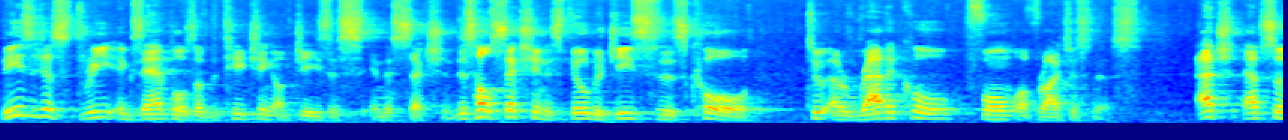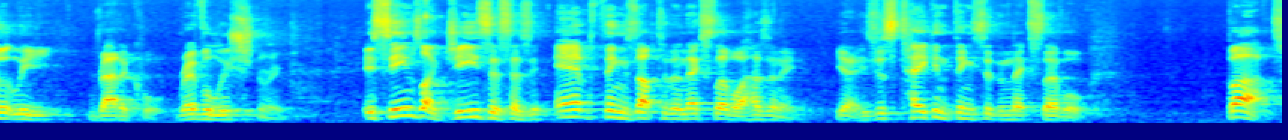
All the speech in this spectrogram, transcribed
these are just three examples of the teaching of Jesus in this section. This whole section is filled with Jesus' call to a radical form of righteousness. Absolutely radical, revolutionary. It seems like Jesus has amped things up to the next level, hasn't he? Yeah, he's just taken things to the next level. But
